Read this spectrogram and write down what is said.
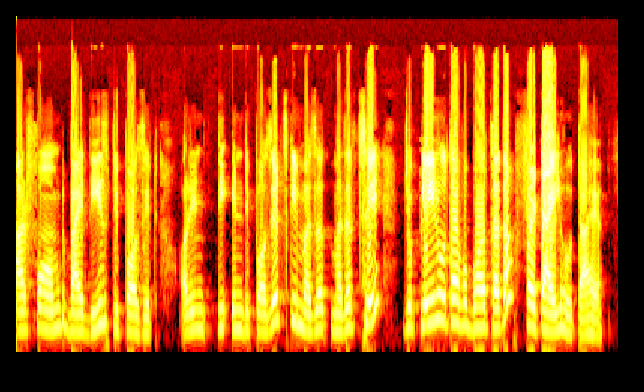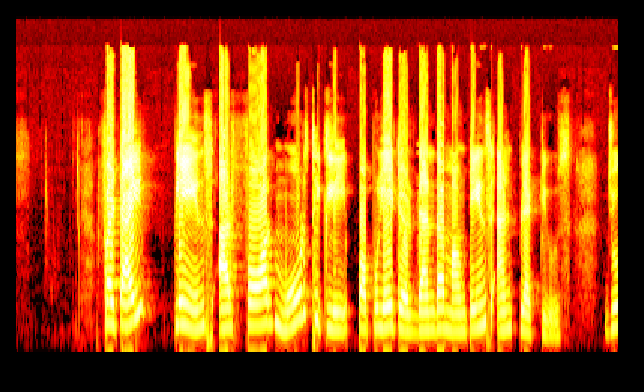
are formed by these deposit और इन इन डिपॉजिट्स की मदद मदद से जो प्लेन होता है, वो बहुत ज़्यादा फर्टाइल होता है। Fertile plains are far more thickly populated than the mountains and plateaus. जो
